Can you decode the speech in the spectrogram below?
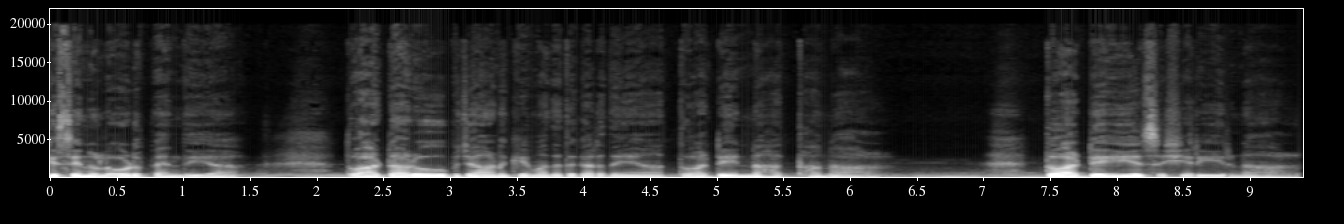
ਕਿਸੇ ਨੂੰ ਲੋੜ ਪੈਂਦੀ ਆ, ਤੁਹਾਡਾ ਰੂਪ ਜਾਣ ਕੇ ਮਦਦ ਕਰਦੇ ਆ ਤੁਹਾਡੇ ਇਨ ਹੱਥਾਂ ਨਾਲ, ਤੁਹਾਡੇ ਹੀ ਇਸ ਸਰੀਰ ਨਾਲ,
